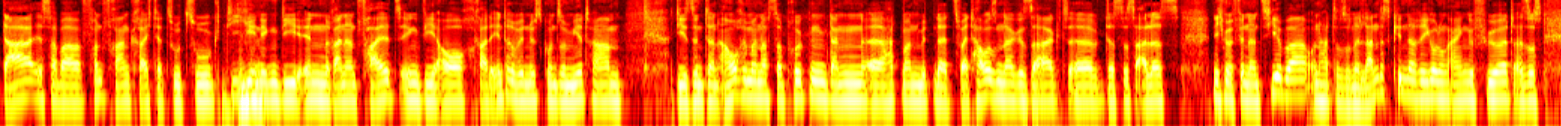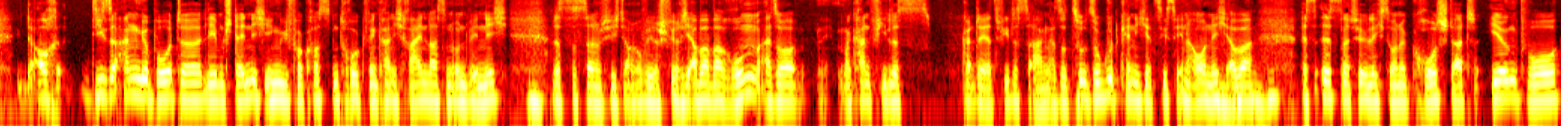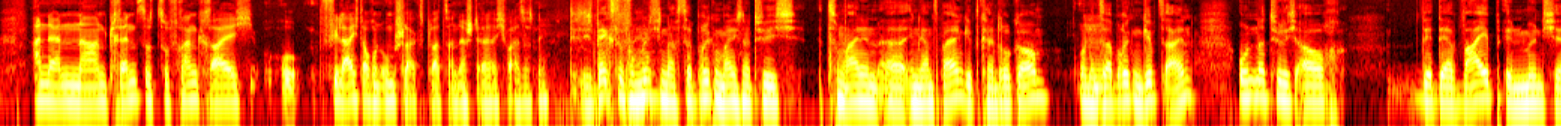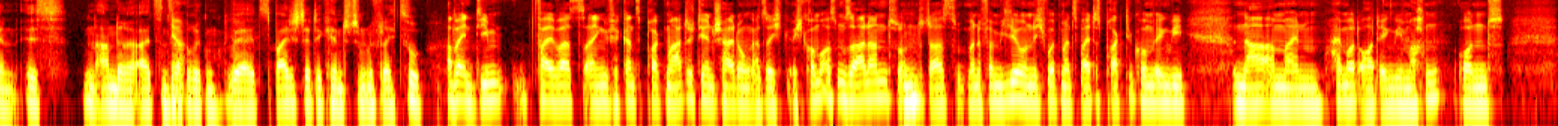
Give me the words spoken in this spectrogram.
Da ist aber von Frankreich der Zuzug. Diejenigen, die in Rheinland-Pfalz irgendwie auch gerade intravenös konsumiert haben, die sind dann auch immer nach Saarbrücken. Dann äh, hat man mit der 2000er gesagt, äh, das ist alles nicht mehr finanzierbar und hatte so eine Landeskinderregelung eingeführt. Also es, auch diese Angebote leben ständig irgendwie vor Kostendruck. Wen kann ich reinlassen und wen nicht? Das ist dann natürlich dann auch wieder schwierig. Aber warum? Also man kann vieles könnte jetzt vieles sagen. Also zu, so gut kenne ich jetzt die Szene auch nicht, aber es ist natürlich so eine Großstadt irgendwo an der nahen Grenze zu Frankreich, vielleicht auch ein Umschlagsplatz an der Stelle, ich weiß es nicht. Den Wechsel von München nach Saarbrücken meine ich natürlich zum einen, äh, in ganz Bayern gibt es keinen Druckraum und in Saarbrücken gibt es einen. Und natürlich auch der, der Vibe in München ist ein anderer als in Ja. Saarbrücken. Wer jetzt beide Städte kennt, stimmt mir vielleicht zu. Aber in dem Fall war es eigentlich ganz pragmatisch die Entscheidung. Also ich, ich komme aus dem Saarland und da ist meine Familie und ich wollte mein zweites Praktikum irgendwie nah an meinem Heimatort irgendwie machen. Und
